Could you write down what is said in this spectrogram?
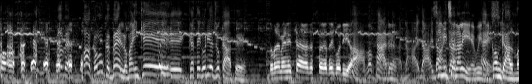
no. Vabbè. Ah, comunque bello, ma in che eh, categoria giocate? Dovremmo iniziare la terza categoria. Ah, vabbè. Ah, dai, dai. dai, dai, Si dai, inizia dai. da lì, quindi. Eh, Con sì. calma.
